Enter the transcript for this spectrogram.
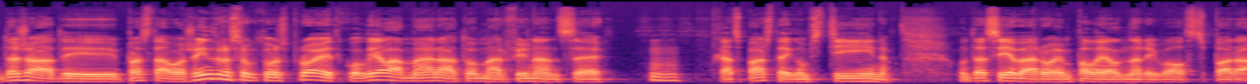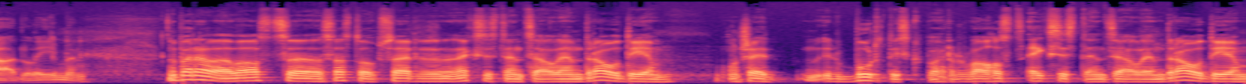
dažādi pastāvošie infrastruktūras projekti, ko lielā mērā tomēr finansē Mhm. Kāds pārsteigums Ķīna. Un tas ievērojami palielina arī valsts parāda līmeni. Nu, paralēli valsts sastopas ar eksistenciāliem draudiem. Un šeit ir burtiski par valsts eksistenciāliem draudiem,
